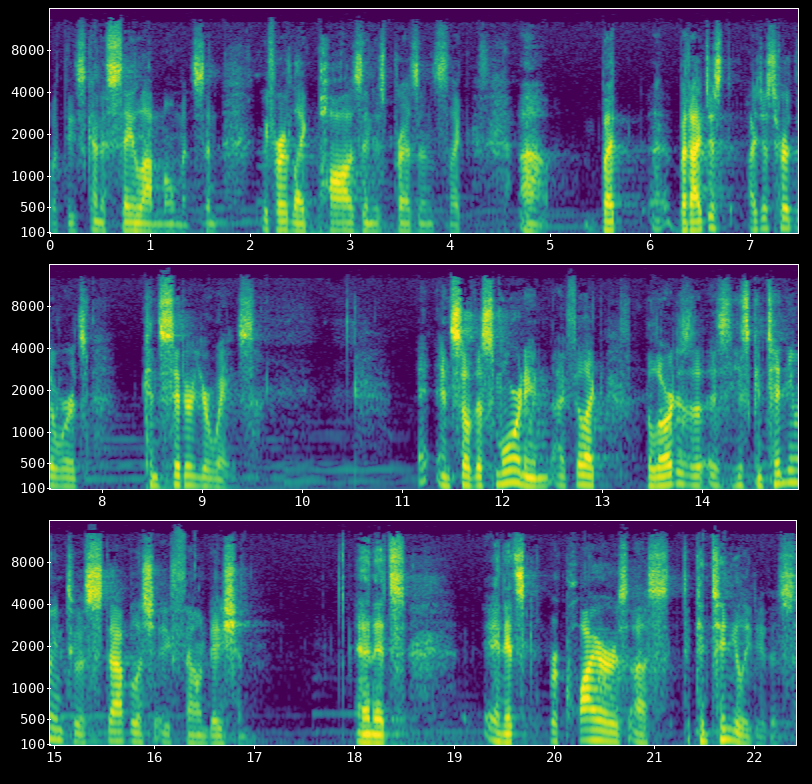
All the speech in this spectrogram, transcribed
with these kind of Selah moments? And we've heard like pause in his presence, like, uh, but but I just, I just heard the words, consider your ways. And so this morning, I feel like the Lord is, is He's continuing to establish a foundation. And it's, and it requires us to continually do this,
